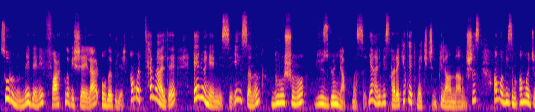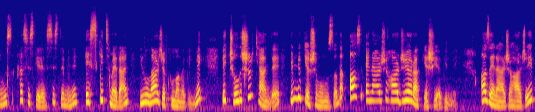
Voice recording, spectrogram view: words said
sorunun nedeni farklı bir şeyler olabilir. Ama temelde en önemlisi insanın duruşunu düzgün yapması. Yani biz hareket etmek için planlanmışız ama bizim amacımız kas iskelet sistemini eskitmeden yıllarca kullanabilmek ve çalışırken de günlük yaşamımızda da az enerji harcayarak yaşayabilmek. Az enerji harcayıp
